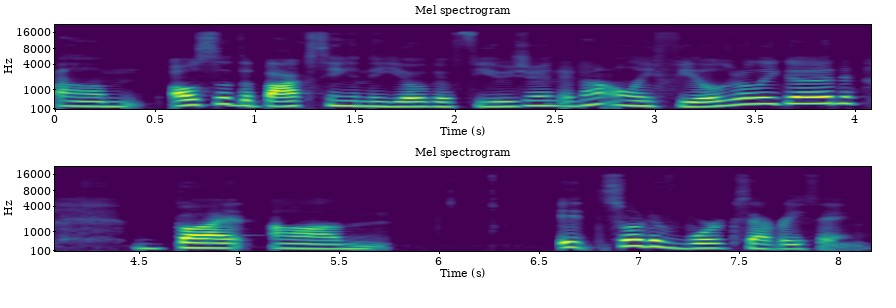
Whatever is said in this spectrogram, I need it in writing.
Um also the boxing and the yoga fusion it not only feels really good but um it sort of works everything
